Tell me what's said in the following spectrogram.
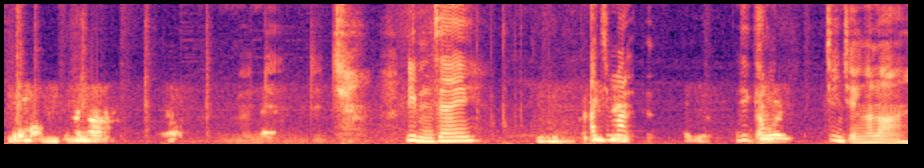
我嘛唔知啊。你唔知？嗯。啊，即马，你讲进前啊啦。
